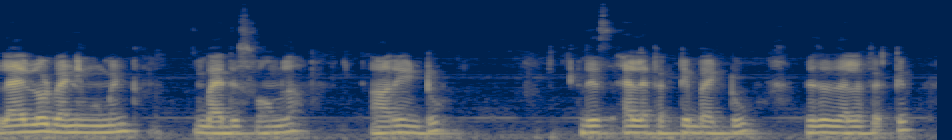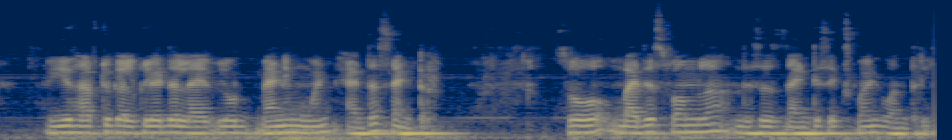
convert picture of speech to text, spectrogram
Live load bending moment by this formula RA into this L effective by 2 this is L effective. You have to calculate the live load bending moment at the center. So by this formula this is 96.13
